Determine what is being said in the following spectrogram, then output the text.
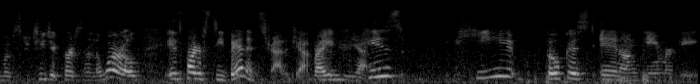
the most strategic person in the world, is part of Steve Bannon's strategy, right? Mm-hmm. Yeah. His he focused in on Gamergate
